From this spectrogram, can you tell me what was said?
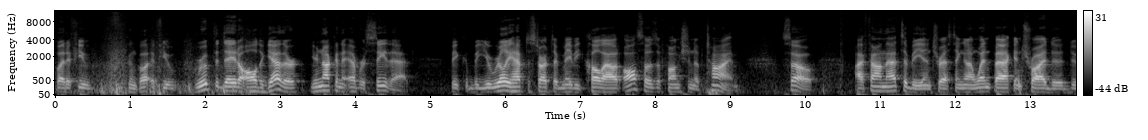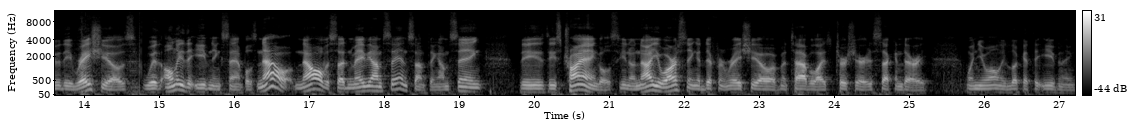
But if you, if you group the data all together, you're not going to ever see that. But you really have to start to maybe cull out also as a function of time. So I found that to be interesting. And I went back and tried to do the ratios with only the evening samples. Now, now all of a sudden, maybe I'm seeing something. I'm seeing these, these triangles. You know, now you are seeing a different ratio of metabolites tertiary to secondary when you only look at the evening.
